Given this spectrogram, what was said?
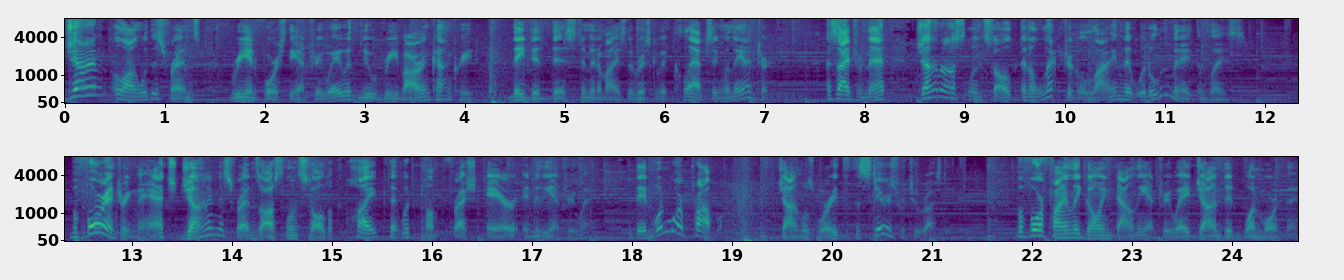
John, along with his friends, reinforced the entryway with new rebar and concrete. They did this to minimize the risk of it collapsing when they enter. Aside from that, John also installed an electrical line that would illuminate the place. Before entering the hatch, John and his friends also installed a pipe that would pump fresh air into the entryway. But they had one more problem. John was worried that the stairs were too rusty. Before finally going down the entryway, John did one more thing.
